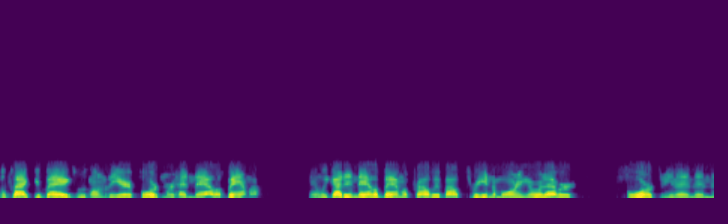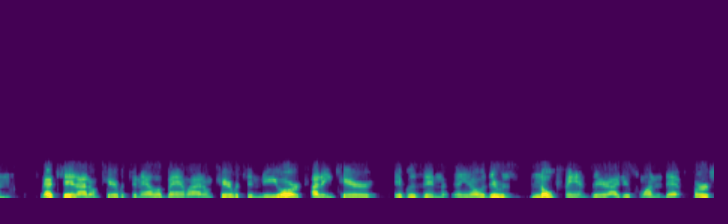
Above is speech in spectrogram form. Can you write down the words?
go pack your bags. We're going to the airport, and we're heading to Alabama. And we got into Alabama probably about three in the morning or whatever, four, you know, and then that's it. I don't care if it's in Alabama. I don't care if it's in New York. I didn't care if it was in, you know, there was no fans there. I just wanted that first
